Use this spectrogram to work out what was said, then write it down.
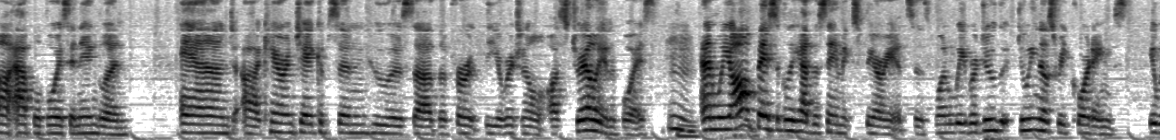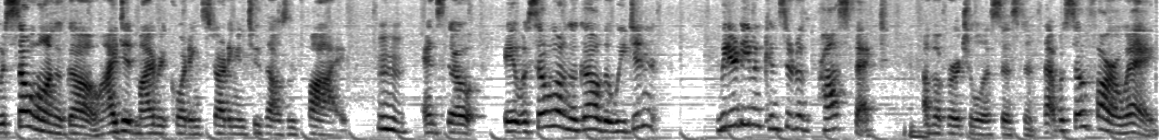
uh, Apple voice in England, and uh, Karen Jacobsen, who is uh, the fir- the original Australian voice. And we all basically had the same experiences when we were do- doing those recordings. It was so long ago. I did my recording starting in 2005, and so it was so long ago that we didn't we didn't even consider the prospect of a virtual assistant. That was so far away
